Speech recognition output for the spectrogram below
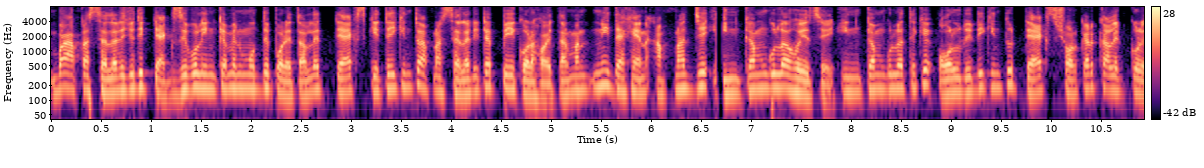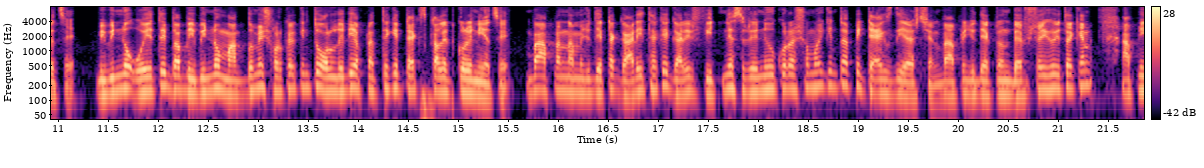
বা আপনার স্যালারি যদি ট্যাক্সেবল ইনকামের মধ্যে পড়ে, তাহলে ট্যাক্স কেটেই কিন্তু আপনার স্যালারিটা পে করা হয়। তার মানে দেখেন, আপনার যে ইনকামগুলো হয়েছে ইনকামগুলো থেকে অলরেডি কিন্তু ট্যাক্স সরকার কালেক্ট করেছে। বিভিন্ন ওয়েতে বা বিভিন্ন মাধ্যমে সরকার কিন্তু অলরেডি আপনার থেকে ট্যাক্স কালেক্ট করে নিয়েছে। বা আপনার নামে যদি একটা গাড়ি থাকে, গাড়ির ফিটনেস রিনিউ করার সময় কিন্তু আপনি ট্যাক্স দিয়ে আসছেন। বা আপনি যদি একজন ব্যবসায়ী হয়ে থাকেন, আপনি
